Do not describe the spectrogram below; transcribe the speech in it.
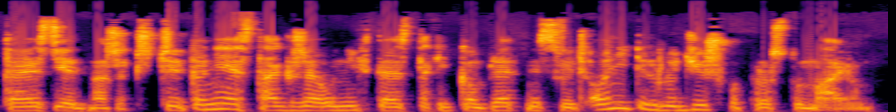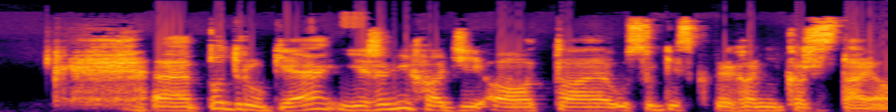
To jest jedna rzecz. Czyli to nie jest tak, że u nich to jest taki kompletny switch. Oni tych ludzi już po prostu mają. E, po drugie, jeżeli chodzi o te usługi, z których oni korzystają,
